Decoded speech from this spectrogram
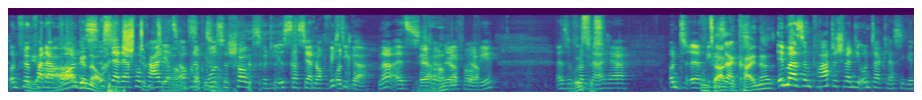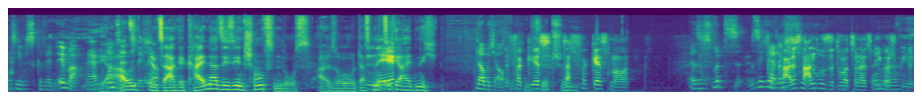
und für Ja, Paderborn genau. ist, ist ja der Stimmt, Pokal ja. jetzt auch eine große Chance. Für die ist das ja noch wichtiger, ne? Als Ja, für den ja, BVB. Also So von daher. Und äh, wie Und sage gesagt, keiner- immer sympathisch, wenn die unterklassigen Teams gewinnen. Immer, ja, Ja, und, grundsätzlich. und sage keiner, sie sind chancenlos. Also das mit Nee. Sicherheit nicht. Glaube ich auch. Das vergiss, das vergiss mal. Also es wird sicherlich. Pokal ist eine andere Situation als Ligaspiel.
